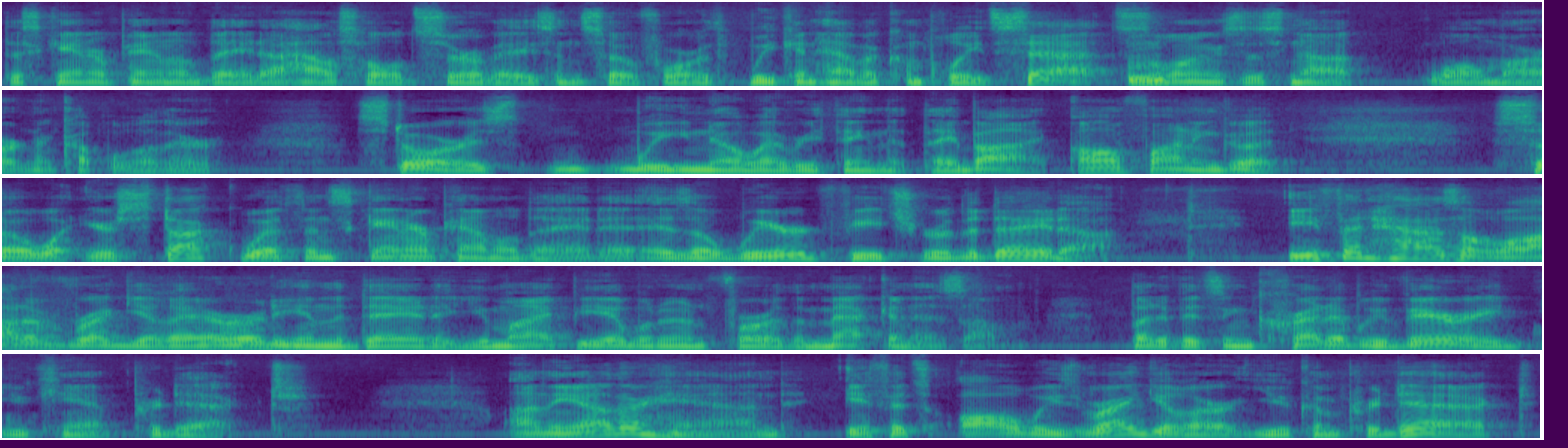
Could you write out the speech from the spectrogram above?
the scanner panel data, household surveys, and so forth, we can have a complete set, so mm-hmm. long as it's not Walmart and a couple other stores, we know everything that they buy. All fine and good. So what you're stuck with in scanner panel data is a weird feature of the data. If it has a lot of regularity in the data, you might be able to infer the mechanism. But if it's incredibly varied, you can't predict. On the other hand, if it's always regular, you can predict,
